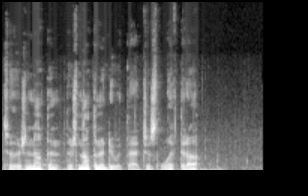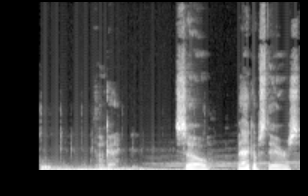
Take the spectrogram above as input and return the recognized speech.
So there's nothing there's nothing to do with that. Just lift it up. Okay. So, back upstairs.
